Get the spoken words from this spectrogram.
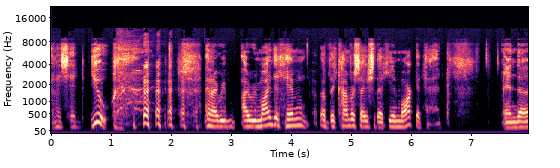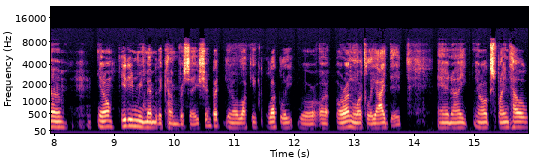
And I said, "You." and I re- I reminded him of the conversation that he and Mark had had, and um, you know, he didn't remember the conversation, but you know, lucky, luckily or, or, or unluckily, I did. And I, you know, explained how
